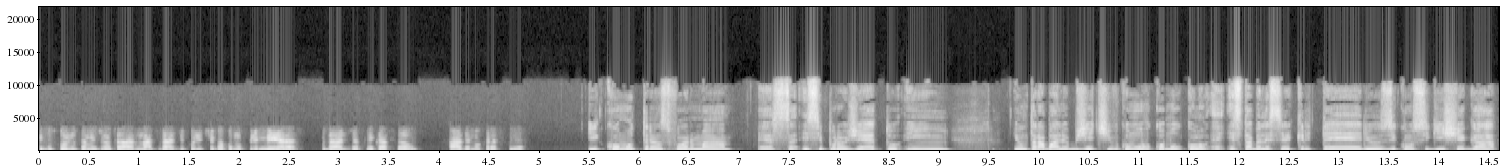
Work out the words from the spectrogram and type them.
que buscou justamente mensurar na cidade de Curitiba, como primeira cidade de aplicação, a democracia. E como transformar essa, esse projeto em, em um trabalho objetivo? Como, como estabelecer critérios e conseguir chegar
